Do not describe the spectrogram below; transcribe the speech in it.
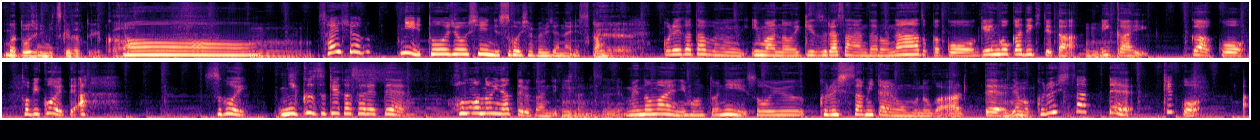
まあ、同時に見つけたというか、あー。うん最初に登場シーンですごい喋るじゃないですか、えこれが多分今の生きづらさなんだろうなとかこう言語化できてた理解がこう飛び越えて、あすごい肉付けがされて本物になってる感じがしたんですよね、目の前に本当にそういう苦しさみたいなものがあって、うん。でも苦しさって結構あ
